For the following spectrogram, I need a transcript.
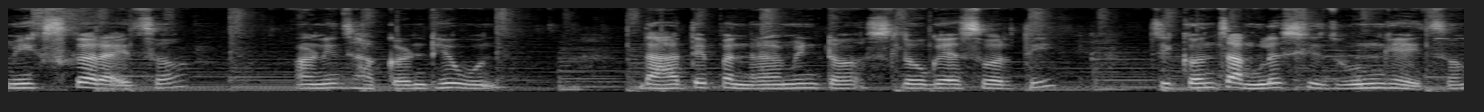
मिक्स करायचं आणि झाकण ठेवून दहा ते पंधरा मिनटं स्लो गॅसवरती चिकन चांगलं शिजवून घ्यायचं.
